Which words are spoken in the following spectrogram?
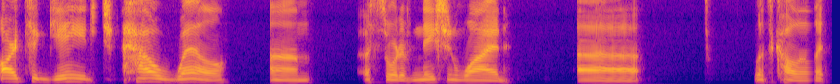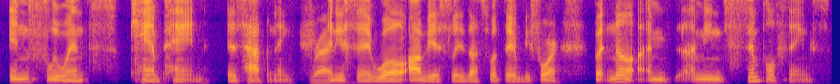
are to gauge how well um, a sort of nationwide, uh, let's call it influence campaign is happening. Right. And you say, well, obviously that's what they were before. But no, I'm, I mean, simple things.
